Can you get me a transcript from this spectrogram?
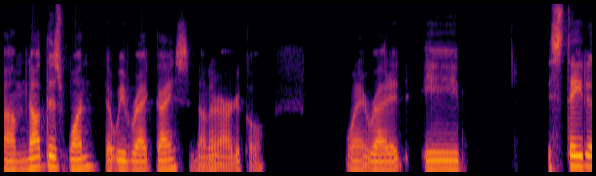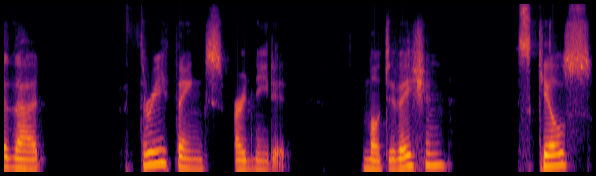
um, not this one that we read, guys, another article. When I read it, it, it stated that three things are needed motivation, skills,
